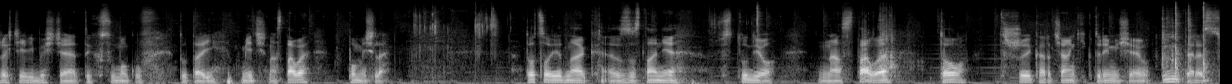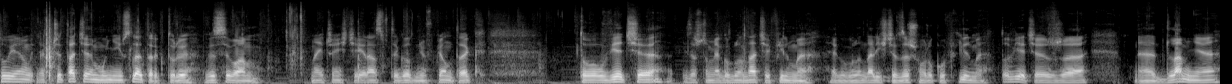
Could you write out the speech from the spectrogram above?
że chcielibyście tych sumoków tutaj mieć na stałe. Pomyślę. To, co jednak zostanie w studio na stałe, to trzy karcianki, którymi się interesuję. Jak czytacie mój newsletter, który wysyłam najczęściej raz w tygodniu w piątek, to wiecie, i zresztą jak oglądacie filmy, jak oglądaliście w zeszłym roku filmy, to wiecie, że e, dla mnie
